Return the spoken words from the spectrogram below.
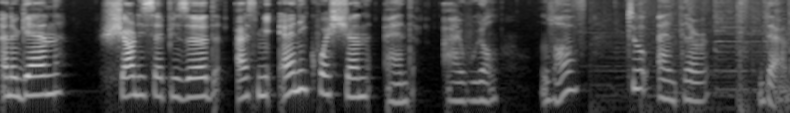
And again, share this episode, ask me any question, and I will love to answer them.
